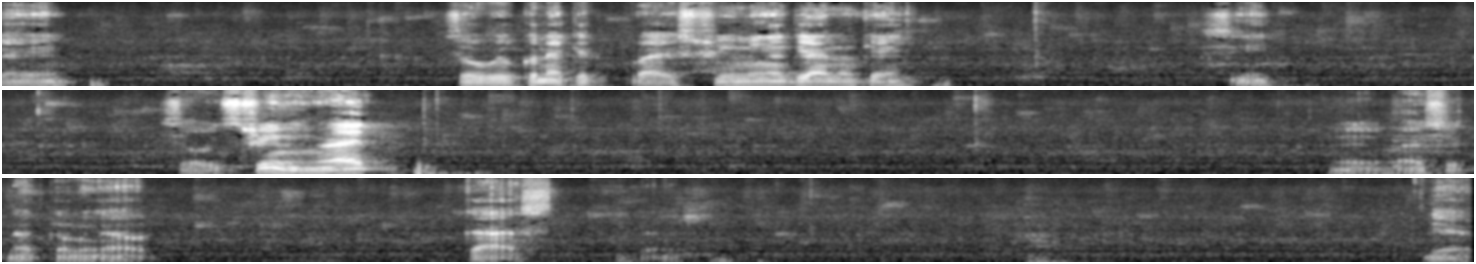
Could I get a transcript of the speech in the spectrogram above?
Okay. So we'll connect it by streaming again, okay? See. So it's streaming, right? Is not coming out? Cast. Okay. Yeah.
